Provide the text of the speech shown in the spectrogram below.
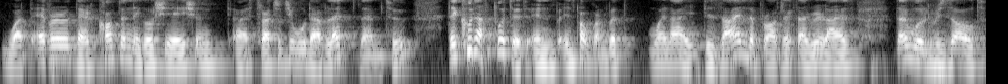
whatever their content negotiation uh, strategy would have led them to, they could have put it in in Popcorn. But when I designed the project, I realized that would result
